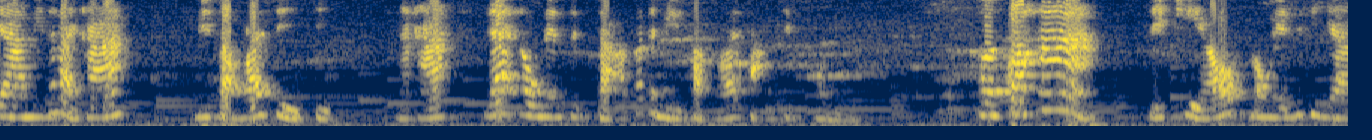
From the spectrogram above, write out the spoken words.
ยามีเท่าไหร่คะ มี 240 นะคะ และโรงเรียนศึกษาก็จะมี 230 คน ส่วนป .5 สีเขียว โรงเรียนวิทยา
